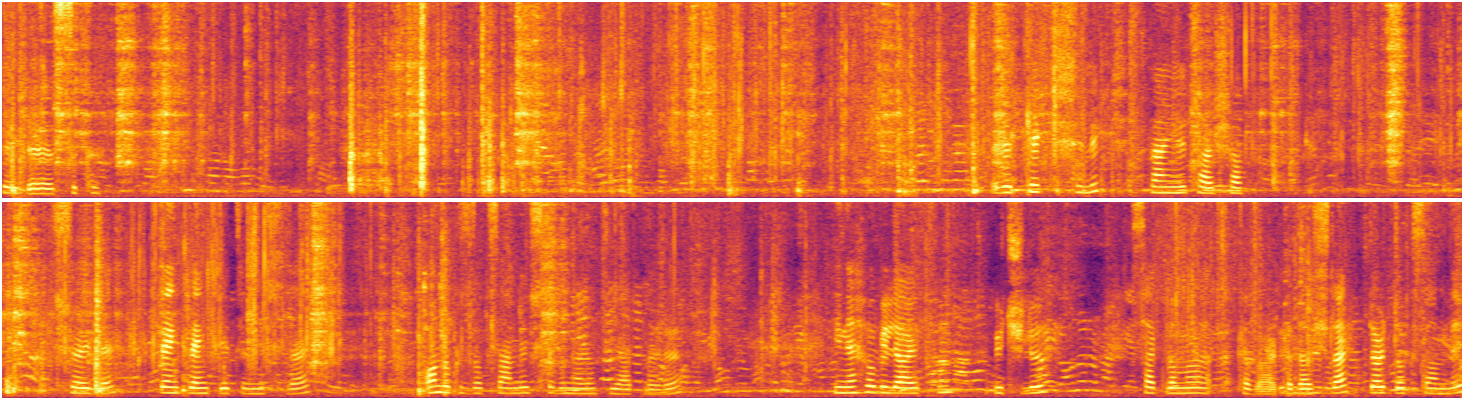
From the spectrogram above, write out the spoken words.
şey e, sıkı. Evet tek kişilik penye çarşaf. Şöyle renk renk getirmişler. 19.95 de bunların fiyatları. Yine Hobby Life'ın üçlü saklama kabı arkadaşlar. 4.95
